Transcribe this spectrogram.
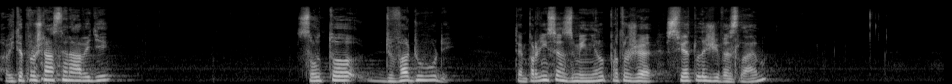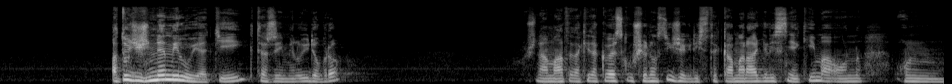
A víte, proč nás nenávidí? Jsou to dva důvody. Ten první jsem zmínil, protože svět leží ve zlém a tudíž nemiluje ti, kteří milují dobro. Možná máte taky takové zkušenosti, že když jste kamarádili s někým a on, on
